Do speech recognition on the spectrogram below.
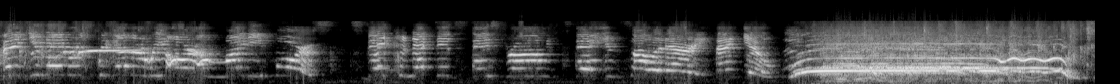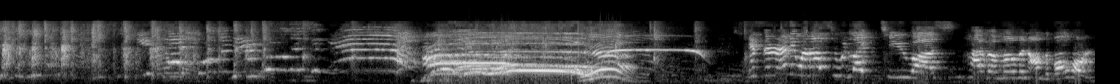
Thank you, neighbors. Together we are a mighty force. Stay connected, stay strong, stay in solidarity. Thank you. East Side Portland Air Coalition, yeah! Yeah. Is there anyone else who would like to uh, have a moment on the bullhorn?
